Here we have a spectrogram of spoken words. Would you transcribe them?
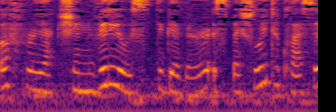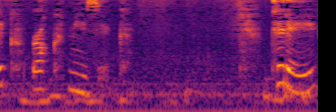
of reaction videos together, especially to classic rock music. Today,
